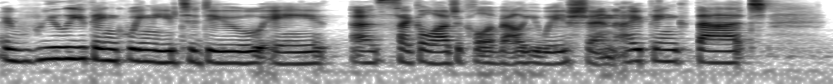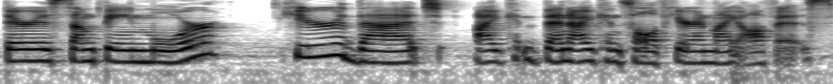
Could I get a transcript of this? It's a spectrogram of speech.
I really think we need to do a, a psychological evaluation. I think that there is something more here that I can then I can solve here in my office.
